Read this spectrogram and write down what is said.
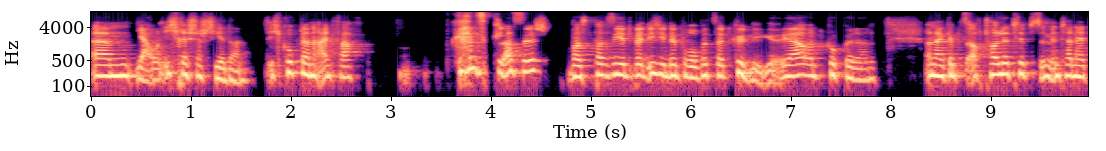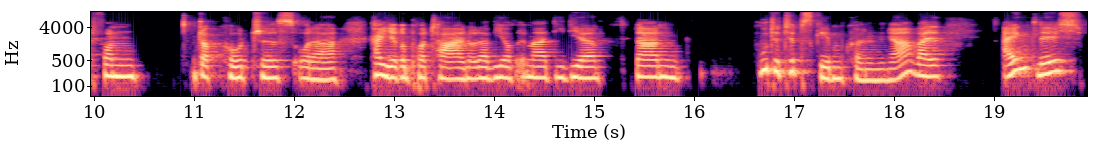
Ähm, ja, und ich recherchiere dann. Ich gucke dann einfach ganz klassisch, was passiert, wenn ich in der Probezeit kündige, ja, und gucke dann. Und dann gibt es auch tolle Tipps im Internet von Jobcoaches oder Karriereportalen oder wie auch immer, die dir dann gute Tipps geben können, ja, weil eigentlich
